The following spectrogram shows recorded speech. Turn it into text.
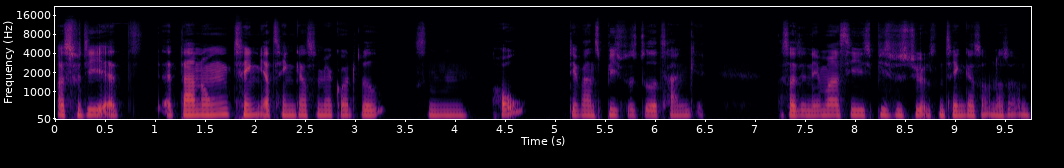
Også fordi, at, at der er nogle ting, jeg tænker, som jeg godt ved. Sådan, hov, det var en spiseforstyrret tanke. Og så er det nemmere at sige, at spiseforstyrrelsen tænker sådan og sådan.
